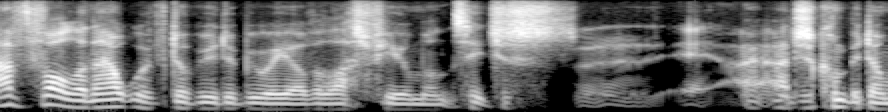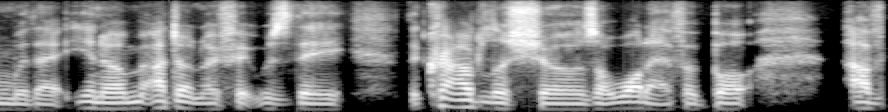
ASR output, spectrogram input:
I've fallen out with WWE over the last few months. It just, uh, I, I just couldn't be done with it. You know, I don't know if it was the the crowdless shows or whatever, but I've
